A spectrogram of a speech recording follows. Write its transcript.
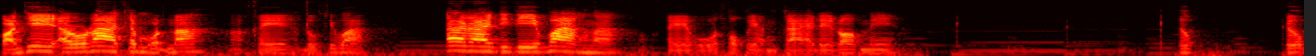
ก่อนที่ออโรราจะหมดนะ โอเค ดูที่ว่า ได้อะไรดีๆบ้างนะ โอเคโหตกอย่างใจในรอบนี้จุ๊บจุ๊บ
